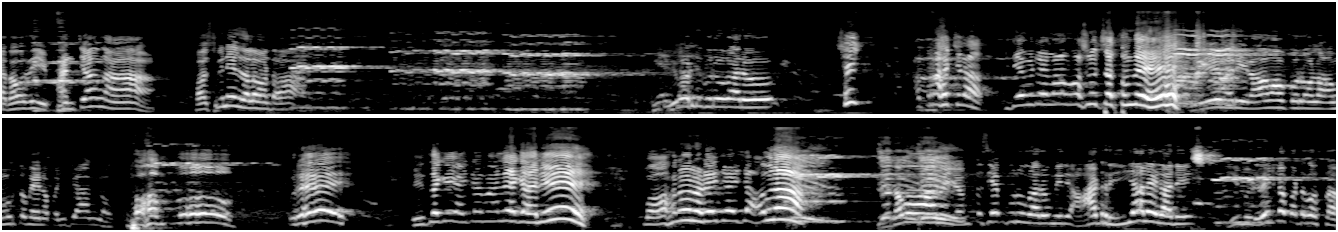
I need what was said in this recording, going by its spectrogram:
ఎదవది పంచాంగ పసుపు నీళ్ళు చల్లవంటావా ఇదిగోండి గురువు గారు అప్రహచ్చరా ఇదేమిటి ఎలా వాసన వచ్చేస్తుంది? ఇదే మరి రామాపురంలో అమృతమైన పంచాంగం? అబ్బో ఒరే ఇంతకీ అయితే మాలే కానీ వాహనం రెడీ చేసి అవురా ఎంతసేపు గురువు గారు మీరు ఆర్డర్ ఇయ్యాలే గాని ఈ మీరు ఎట్లా పట్టుకొస్తా?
